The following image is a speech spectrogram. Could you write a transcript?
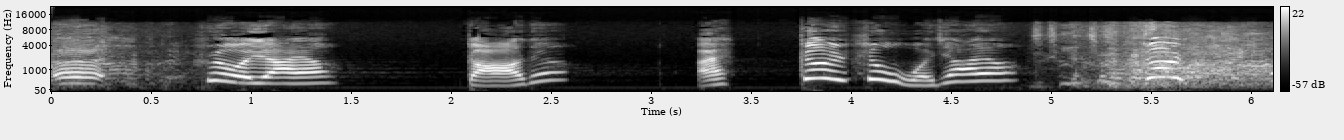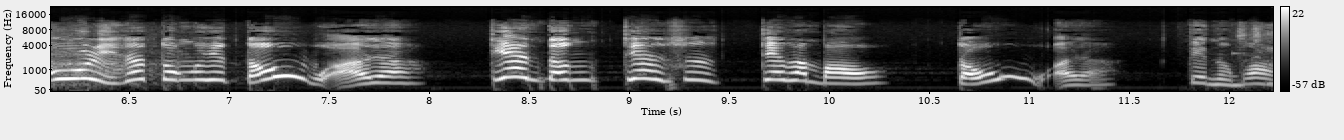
呃，是我家呀，咋的？”哎这是我家呀，这屋里这东西都我的，电灯、电视、电饭煲都我的，电灯泡。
